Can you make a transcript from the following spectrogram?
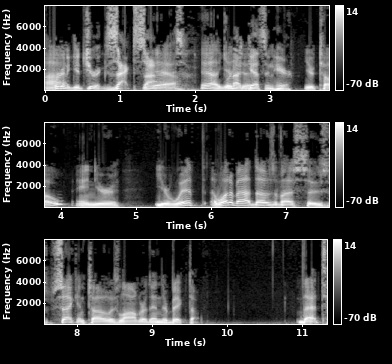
we're going to get your exact size. Yeah, yeah. We're not guessing here. Your toe and your your width. What about those of us whose second toe is longer than their big toe? That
